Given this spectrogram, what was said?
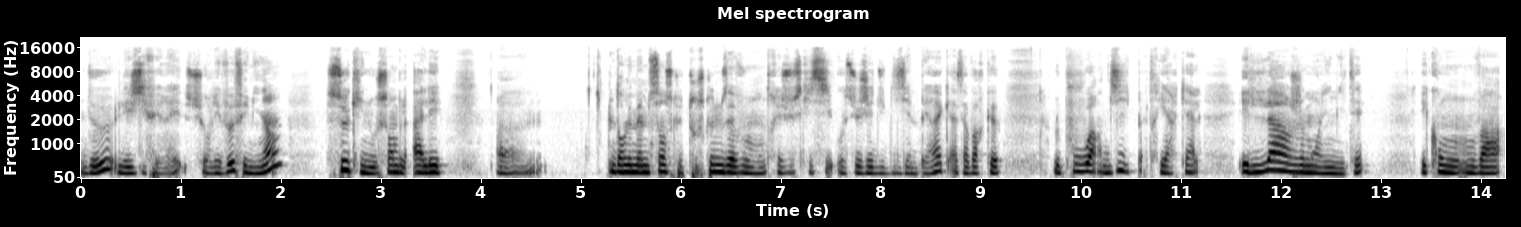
de légiférer sur les vœux féminins, ceux qui nous semblent aller euh, dans le même sens que tout ce que nous avons montré jusqu'ici au sujet du dixième Pérec, à savoir que le pouvoir dit patriarcal est largement limité et qu'on va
